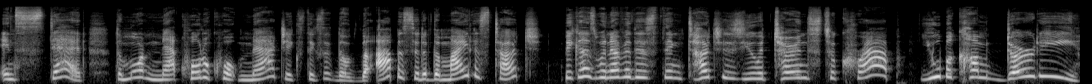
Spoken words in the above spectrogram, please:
Instead, the more ma- quote unquote magic sticks, the, the opposite of the Midas touch. Because whenever this thing touches you, it turns to crap. You become dirty.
